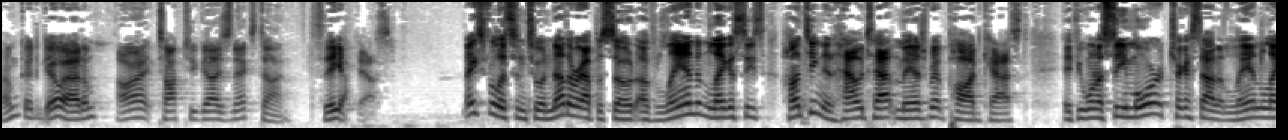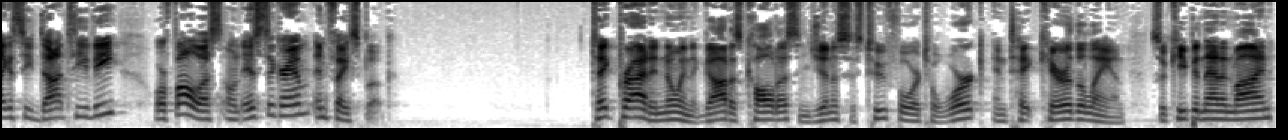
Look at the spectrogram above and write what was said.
I'm good to go, Adam. All right, talk to you guys next time. See ya. Thanks for listening to another episode of Land and Legacy's Hunting and Habitat Management Podcast. If you want to see more, check us out at landlegacy.tv or follow us on Instagram and Facebook. Take pride in knowing that God has called us in Genesis 2 4 to work and take care of the land. So, keeping that in mind,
